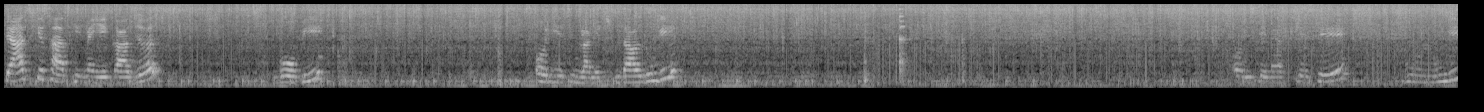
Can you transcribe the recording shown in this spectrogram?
प्याज के साथ ही मैं ये गाजर, गोभी और ये शिमला मिर्च भी डाल दूँगी। और इसे मैं अच्छे से भून लूँगी।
